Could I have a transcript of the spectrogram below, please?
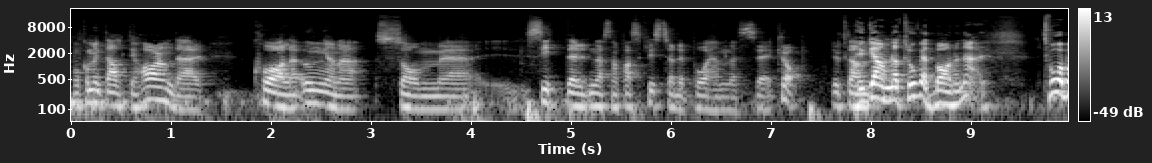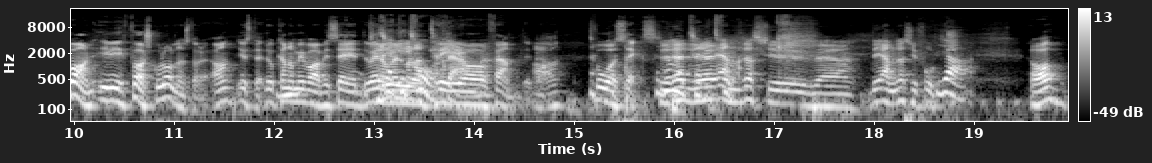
Hon kommer inte alltid ha de där koalaungarna som eh, sitter nästan fastklistrade på hennes eh, kropp. Utan, Hur gamla tror vi att barnen är? Två barn i förskoleåldern står det. Ja, just det. Då kan de ju vara, vi säger, då är de väl 32. mellan tre och fem. Typ, Ja. ja. Två och sex. Så det, det ändras ju, eh, det ändras ju fort. Ja. Ja,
